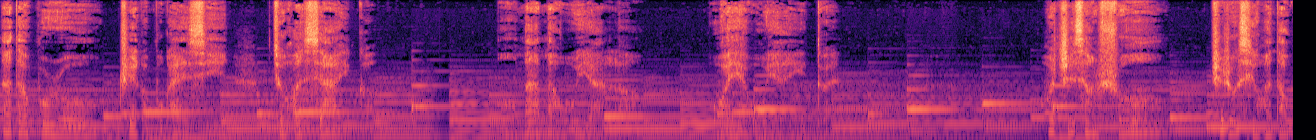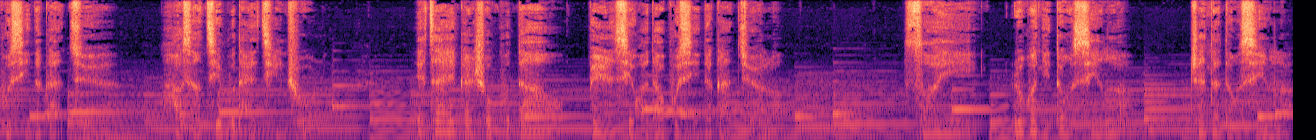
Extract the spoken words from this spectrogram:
那倒不如这个不开心，就换下一个。我妈妈无言了，我也无言以对。我只想说，这种喜欢到不行的感觉，好像记不太清楚了，也再也感受不到被人喜欢到不行的感觉了。所以，如果你动心了，真的动心了，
